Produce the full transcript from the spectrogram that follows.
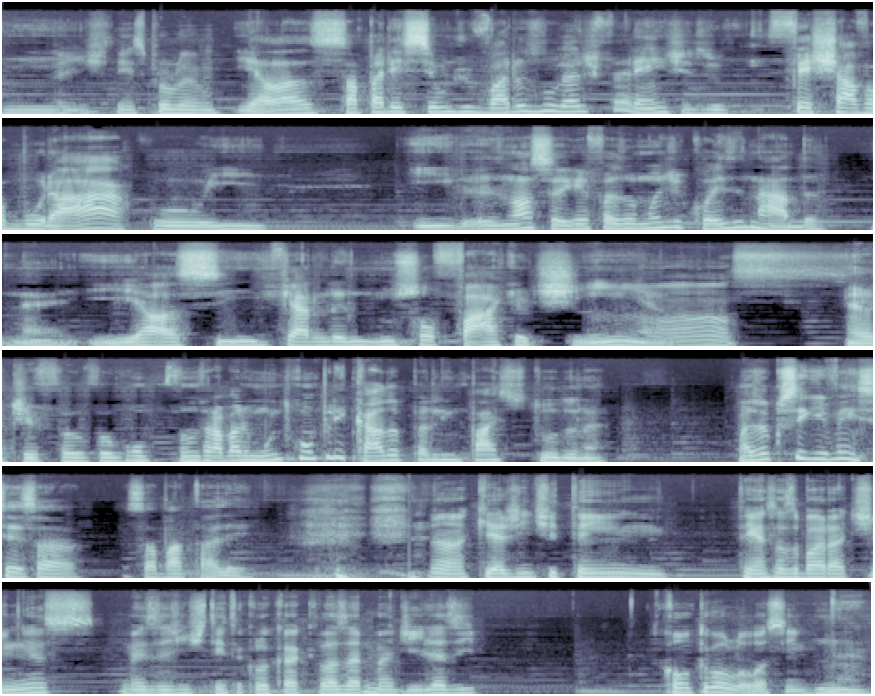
E, A gente tem esse problema. e elas apareciam de vários lugares diferentes. Fechava buraco e. E, nossa, eu ia fazer um monte de coisa e nada, né? E elas se enfiaram dentro de um sofá que eu tinha. Nossa. Eu tive, foi, foi um, foi um trabalho muito complicado pra limpar isso tudo, né? Mas eu consegui vencer essa, essa batalha aí. Não, aqui a gente tem, tem essas baratinhas, mas a gente tenta colocar aquelas armadilhas e controlou, assim. né?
